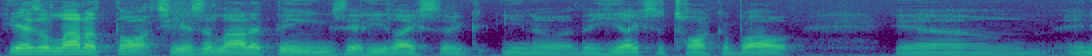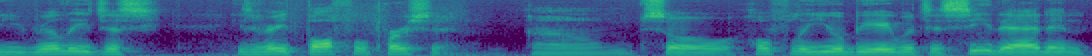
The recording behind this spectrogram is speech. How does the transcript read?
he has a lot of thoughts. He has a lot of things that he likes to, you know, that he likes to talk about, um, and he really just he's a very thoughtful person. Um, so hopefully you'll be able to see that, and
